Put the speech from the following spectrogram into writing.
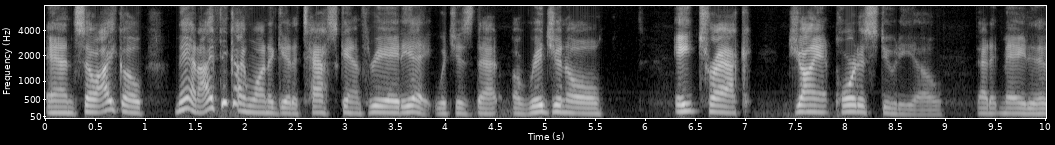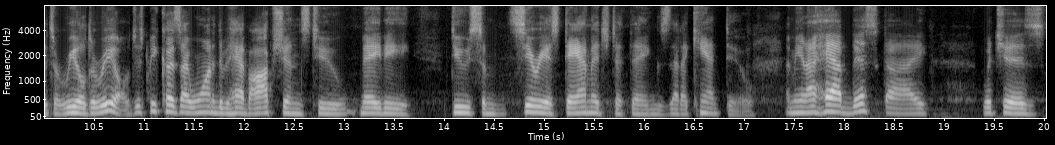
And so I go, man, I think I want to get a Tascam 388, which is that original eight-track giant Portastudio that it made it's a reel to reel just because i wanted to have options to maybe do some serious damage to things that i can't do. I mean i have this guy which is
